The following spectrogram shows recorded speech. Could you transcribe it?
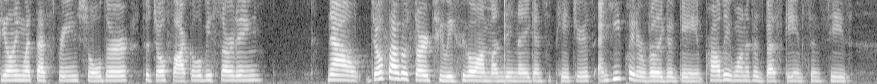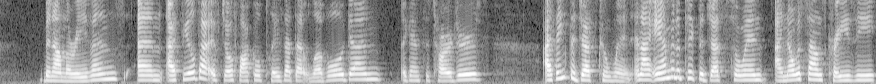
dealing with that sprained shoulder, so Joe Flacco will be starting. Now, Joe Flacco started two weeks ago on Monday night against the Patriots, and he played a really good game, probably one of his best games since he's been on the Ravens. And I feel that if Joe Flacco plays at that level again against the Chargers, I think the Jets could win. And I am going to pick the Jets to win. I know it sounds crazy,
